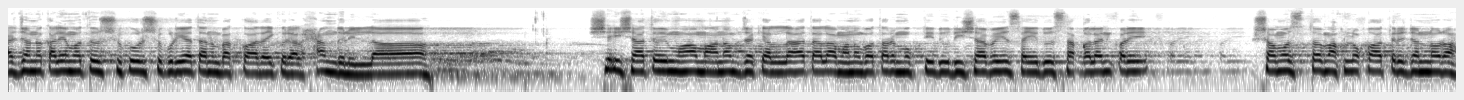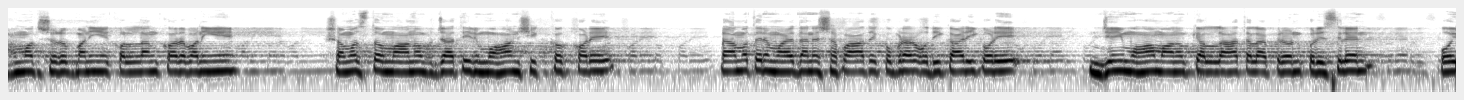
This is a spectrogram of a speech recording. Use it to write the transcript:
এর জন্য কালিমত শুকুর, শুকুরিয়া তান বাক্য আদায় করে, আলহামদুলিল্লাহ। সেই সাথে ওই মহামানব যাকে আল্লাহ তালা মানবতার মুক্তিদূত হিসাবে সাইদুল সাকলান করে, সমস্ত মাখলুকাতের জন্য রহমত স্বরূপ বানিয়ে, কল্যাণকর বানিয়ে সমস্ত মানব জাতির মহান শিক্ষক করে রামতের ময়দানে সাফাতে কোবরার অধিকারী করে, যেই মহামানবকে আল্লাহ তালা প্রেরণ করেছিলেন, ওই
